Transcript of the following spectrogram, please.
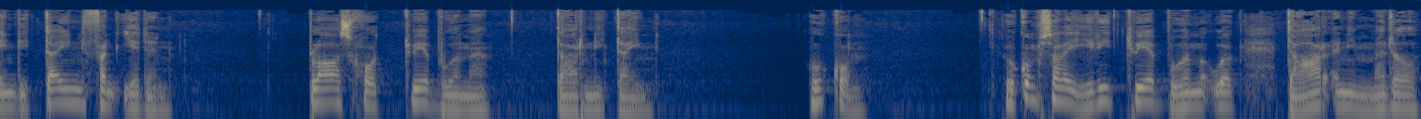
en die tuin van Eden, plaas God twee bome daar in die tuin. Hoekom? Hoekom sal hy hierdie twee bome ook daar in die middel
